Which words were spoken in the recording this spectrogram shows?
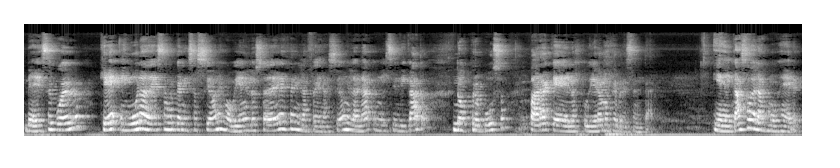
de ese pueblo que en una de esas organizaciones, o bien en los CDF, en la federación, en la NAP, en el sindicato, nos propuso para que los pudiéramos representar. Y en el caso de las mujeres,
